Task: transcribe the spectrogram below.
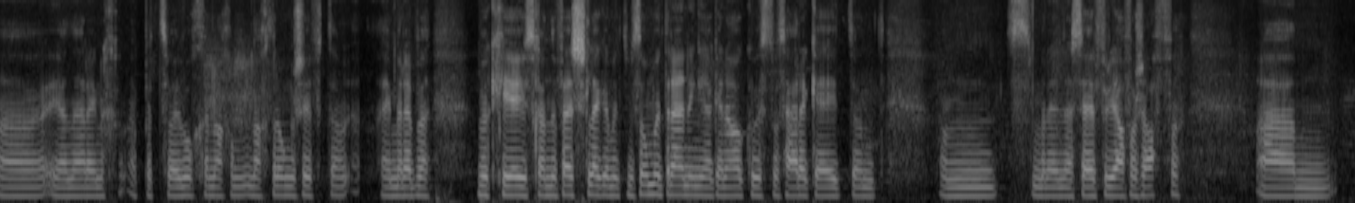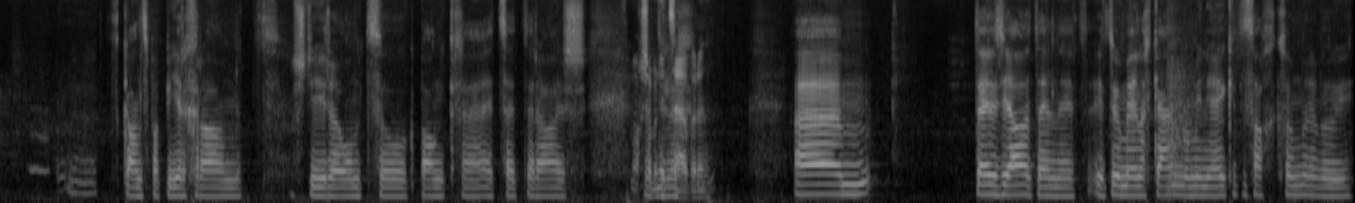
Äh, dann eigentlich etwa zwei Wochen nach, nach der Unterschrift äh, haben wir eben wirklich uns können festlegen mit dem Sommertraining. Ich habe genau gewusst, was hergeht und, und wir haben dann sehr früh angefangen zu arbeiten. Ähm, das ganze Papierkram mit Steuern, Umzug, Banken etc. Ist das machst du aber nicht selber? Ähm, teils ja, teils nicht. Ich tue mich eigentlich gerne um meine eigenen Sachen kümmern, weil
